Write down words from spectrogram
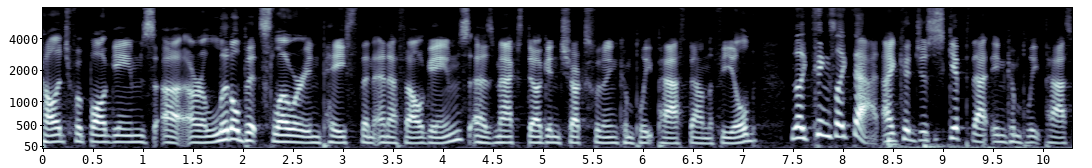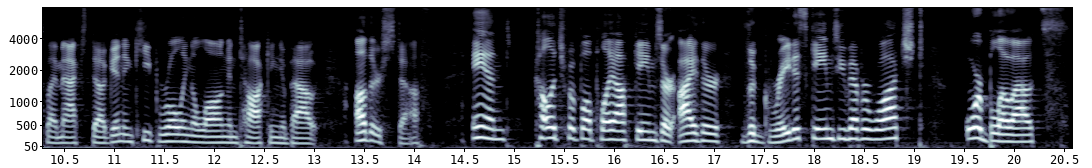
College football games uh, are a little bit slower in pace than NFL games, as Max Duggan chucks with an incomplete pass down the field. Like things like that. I could just skip that incomplete pass by Max Duggan and keep rolling along and talking about other stuff. And college football playoff games are either the greatest games you've ever watched or blowouts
